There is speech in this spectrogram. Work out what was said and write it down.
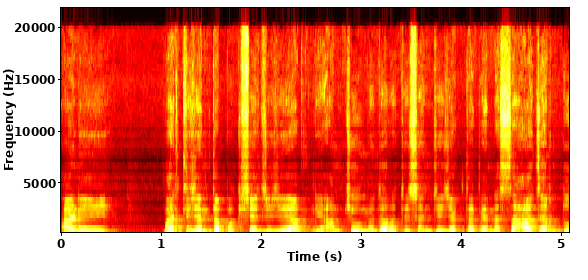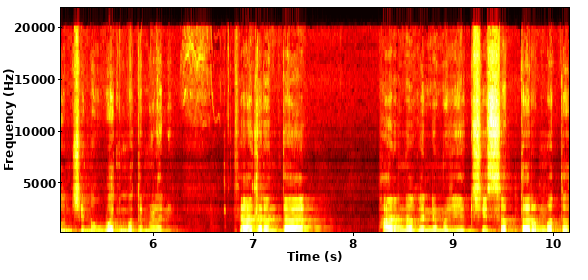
आणि भारतीय जनता पक्षाचे जे आपले आमचे उमेदवार होते संजय जगताप यांना सहा हजार दोनशे नव्वद मतं मिळाली. साधारणतः फार नगण्य म्हणजे एकशे सत्तर मतं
